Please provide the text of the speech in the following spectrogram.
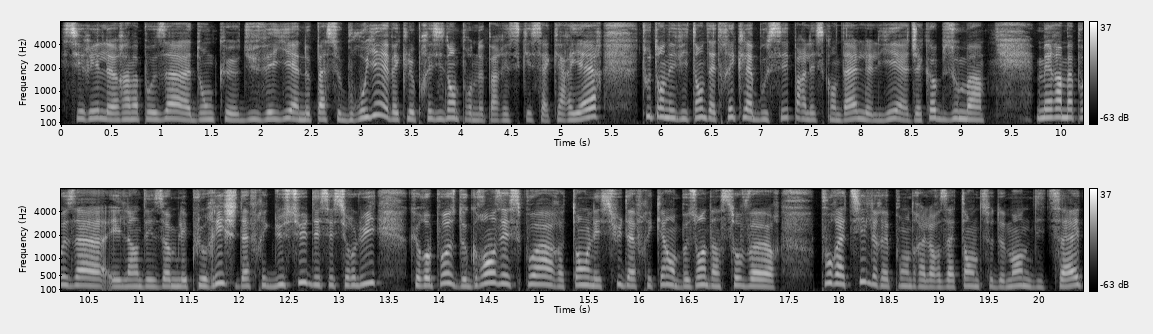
Cyril Ramaphosa a donc dû veiller à ne pas se brouiller avec le président pour ne pas risquer sa carrière, tout en évitant d'être éclaboussé par les scandales liés à Jacob Zuma. Mais Ramaphosa est l'un des hommes les plus riches d'Afrique du Sud et c'est sur lui que reposent de grands espoirs, tant les Sud-Africains ont besoin d'un sauveur. Pourra-t-il répondre à leurs attentes se demande Ditzeit.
